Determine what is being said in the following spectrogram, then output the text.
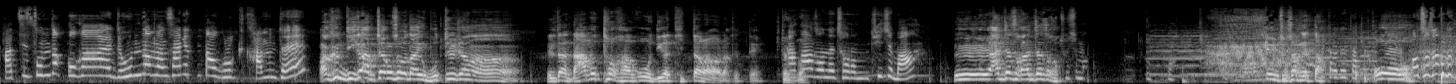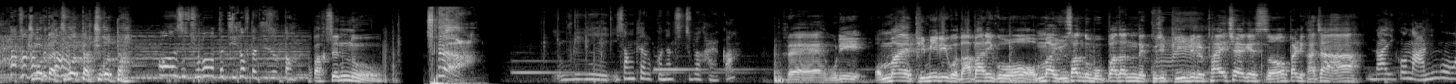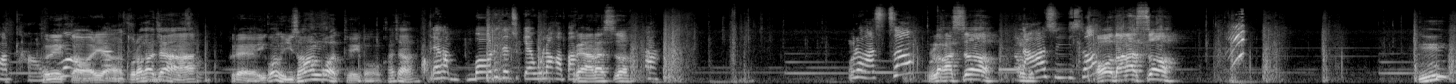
같이 손잡고 가야지. 혼자만 살겠다고 그렇게 가면 돼? 아 그럼 네가 앞장서 나 이거 못 들잖아 일단 나부터 가고 네가 뒤따라와라 그때 아까 전에처럼 튀지 마. 예, 예, 앉아서 가, 앉아서 조심하. 게임 저장됐다 됐다 됐다. 오 어 저장됐다 저장됐다. 죽었다 죽었다 죽었다 어 진짜 죽었다. 뒤졌다. 뒤졌다. 빡센 누. 우리 이 상태로 그냥 집에 갈까? 그래. 우리 엄마의 비밀이고 나발이고 엄마 유산도 못 받았는데 굳이 비밀을 파헤쳐야겠어. 빨리 가자. 나 이건 아닌 것 같아. 그러니까 엄마가 말이야. 우리한테 돌아가자. 거였어. 그래. 이건 이상한 것 같아 이거. 가자. 내가 머리 대줄게. 올라가 봐. 그래 알았어. 아. 올라갔어? 올라갔어. 나갈 수 있어? 어 나갔어 응?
